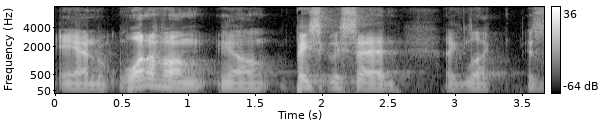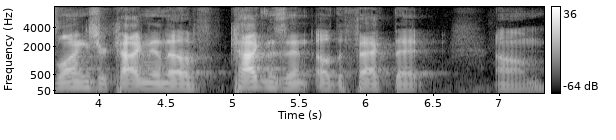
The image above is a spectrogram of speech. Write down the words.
and one of them, you know, basically said, like, look, as long as you're cognizant of cognizant of the fact that um,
